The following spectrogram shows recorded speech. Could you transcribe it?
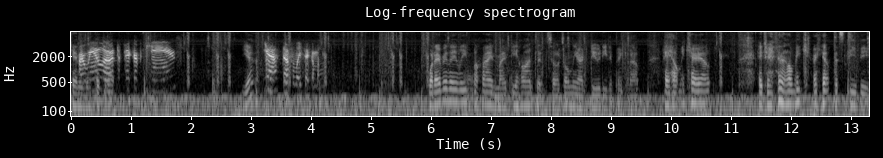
Can't Are we pick up. allowed to pick up keys? Yeah. Yeah, definitely pick them up. Whatever they leave behind might be haunted, so it's only our duty to pick it up. Hey, help me carry out. Hey, Draven, help me carry out this TV.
